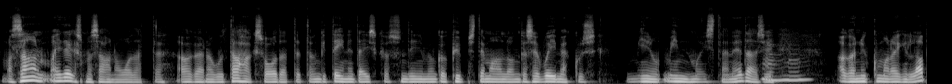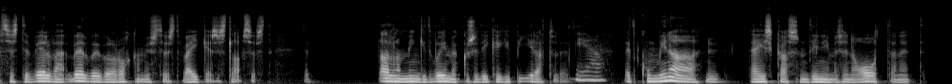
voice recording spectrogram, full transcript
ma saan, ma ei tea, kas ma saan oodata, aga nagu tahaks oodata, et ongi teine täiskasvanud inimene on ka küps, temal on ka see võimekus minu, mind mõista ja nii edasi mm. -hmm. aga nüüd, kui ma räägin lapsest ja veel, veel võib-olla rohkem just sellest väikesest lapsest, et tal on mingid võimekused ikkagi piiratud, et yeah. et kui mina nüüd täiskasvanud inimesena ootan, et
